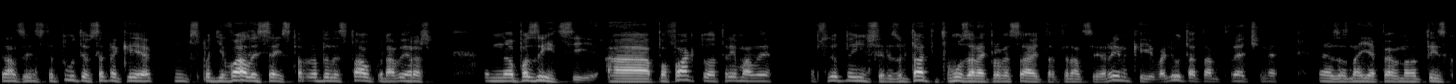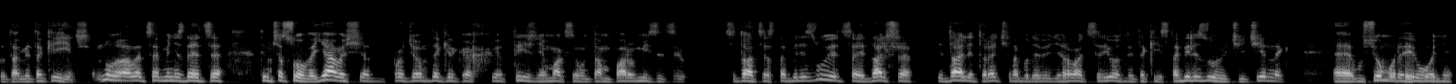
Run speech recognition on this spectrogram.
фінансові інститути все таки сподівалися і робили ставку на виграш опозиції, а по факту отримали абсолютно інші результати. Тому зараз провисають там фінансові ринки, і валюта там Туреччини е, зазнає певного тиску, там і таке інше. Ну але це мені здається тимчасове явище протягом декількох тижнів, максимум там пару місяців. Ситуація стабілізується і далі і далі Туреччина буде відігравати серйозний такий стабілізуючий чинник е, в усьому регіоні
